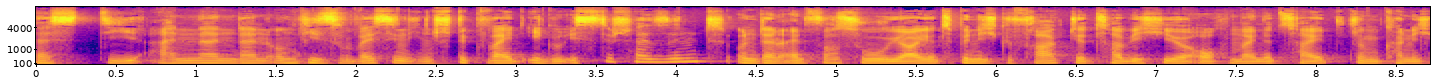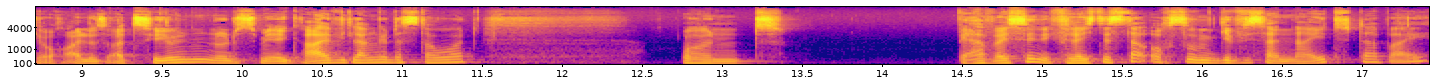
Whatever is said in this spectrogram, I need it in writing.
dass die anderen dann irgendwie so, weiß ich nicht, ein Stück weit egoistischer sind und dann einfach so, ja, jetzt bin ich gefragt, jetzt habe ich hier auch meine Zeit, dann kann ich auch alles erzählen und es ist mir egal, wie lange das dauert. Und ja, weiß ich nicht, vielleicht ist da auch so ein gewisser Neid dabei,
